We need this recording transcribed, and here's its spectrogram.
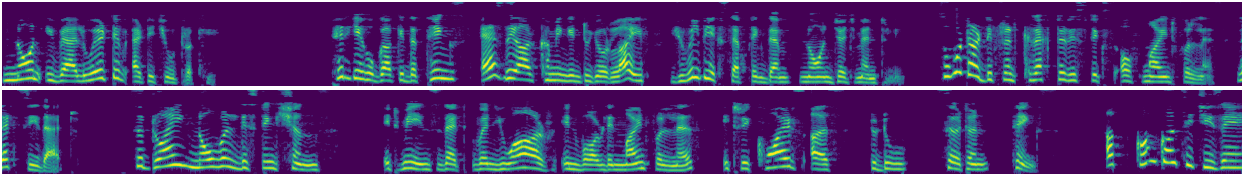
نان ایویلویٹو ایٹیچیوڈ رکھیں۔ پھر یہ ہوگا کہ the things as they are coming into your life you will be accepting them non judgmentally so what are different characteristics of mindfulness let see that so drawing novel distinctions it means that when you are involved in mindfulness it requires us to do certain things اب کون کون سی چیزیں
